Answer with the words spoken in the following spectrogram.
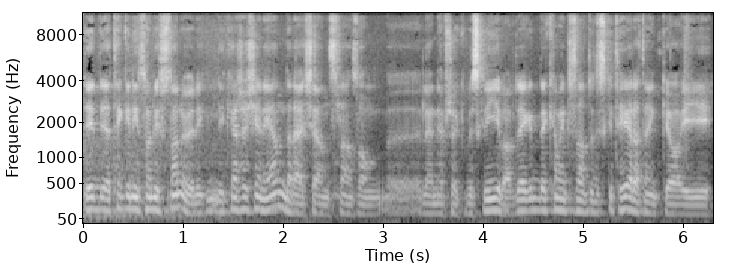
Det, jag tänker ni som lyssnar nu, ni, ni kanske känner igen den här känslan som eh, Lenny försöker beskriva. Det, det kan vara intressant att diskutera tänker jag i,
